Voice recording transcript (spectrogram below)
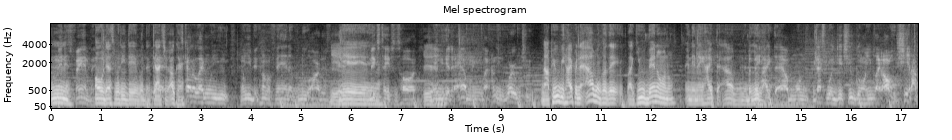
I'm mm. in his fan base. Oh, that's what he did with the. Got you. Yeah, Okay. It's kind of like when you when you become a fan of a new artist. Yeah. Yeah, yeah, yeah. Mixtapes is hard. Yeah. And then you hear the album and you're like, I need a word with you. Now people be hyping the album because they like you've been on them, and then they hype the album, and But they like. hype the album on. That's what gets you going. You be like, oh shit, I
